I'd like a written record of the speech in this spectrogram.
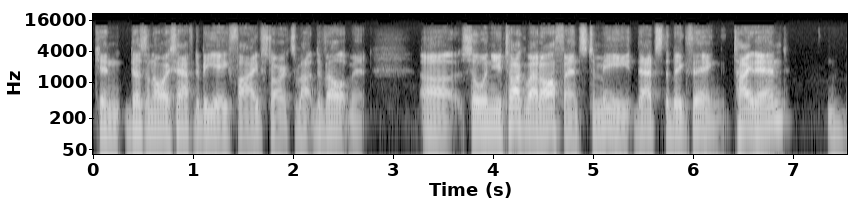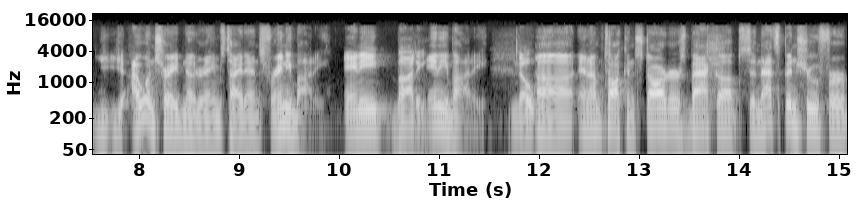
can doesn't always have to be a five star. It's about development. Uh, so when you talk about offense, to me, that's the big thing. Tight end, you, I wouldn't trade Notre Dame's tight ends for anybody Anybody. anybody. nope. Uh, and I'm talking starters, backups, and that's been true for,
